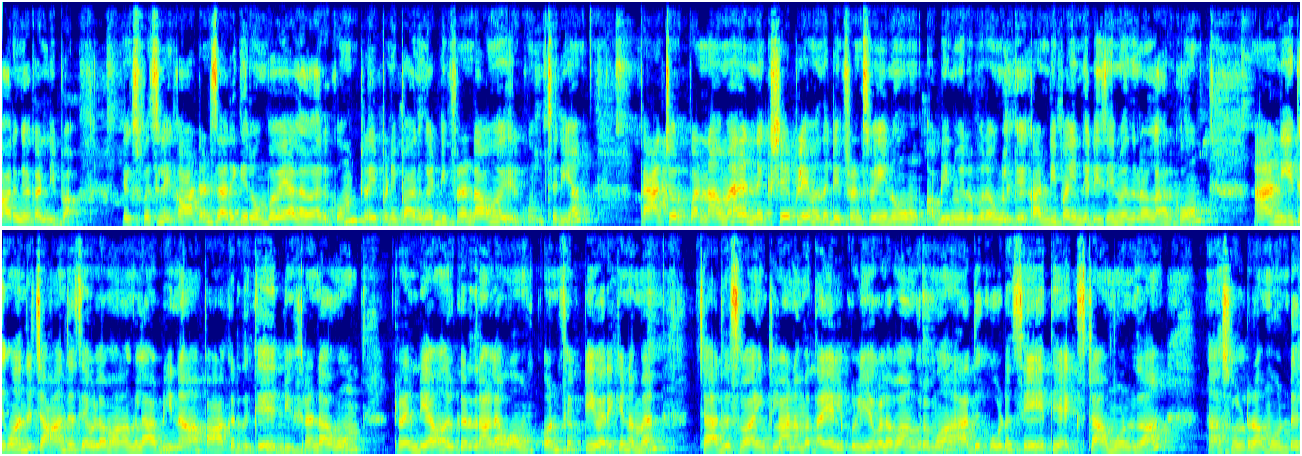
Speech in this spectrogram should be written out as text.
பாருங்கள் கண்டிப்பாக எக்ஸ்பெஷலி காட்டன் சாரிக்கு ரொம்பவே அழகாக இருக்கும். ட்ரை பண்ணி பாருங்கள் டிஃப்ரெண்ட்டாகவும் இருக்கும். சரியா? பேட்ச் ஒர்க் பண்ணாமல் நெக் ஷேப்லேயே வந்து டிஃப்ரென்ஸ் வேணும் அப்படின்னு விரும்புகிறவங்களுக்கு கண்டிப்பாக இந்த டிசைன் வந்து நல்லாயிருக்கும் அண்ட் இதுக்கு வந்து சார்ஜஸ் எவ்வளோ வாங்கலாம் அப்படின்னா பார்க்குறதுக்கு டிஃப்ரெண்ட்டாகவும் ட்ரெண்டியாகவும் இருக்கிறதுனால ஒன் ஒன் ஃபிஃப்டி வரைக்கும் நம்ம சார்ஜஸ் வாங்கிக்கலாம். நம்ம தையல் கூலி எவ்வளோ வாங்குகிறோமோ அது கூட சேர்த்து எக்ஸ்ட்ரா அமௌண்ட் தான் நான் சொல்கிற அமௌண்ட்டு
